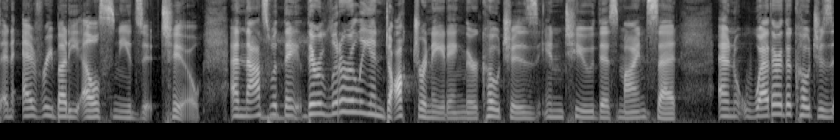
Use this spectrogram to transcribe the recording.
and everybody else needs it too. And that's what they mm. they're literally indoctrinating their coaches into this mindset and whether the coaches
